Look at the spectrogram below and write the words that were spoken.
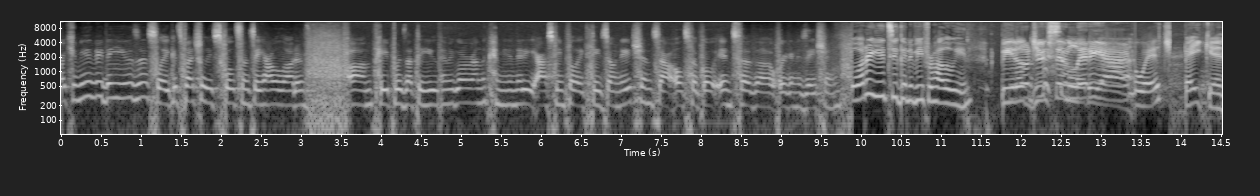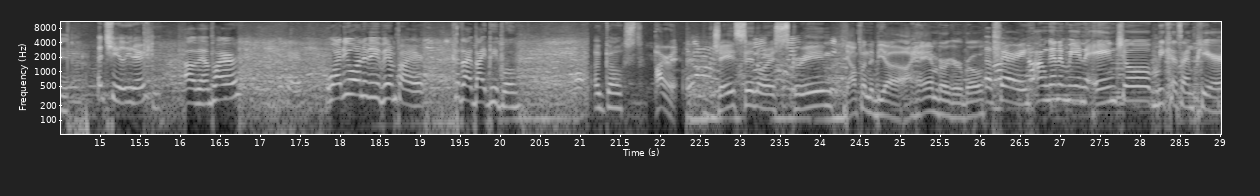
our community uses, like especially schools since they have a lot of um, papers that they use. And we go around the community asking for like these donations that also go into the organization. What are you two going to be for Halloween? Beetlejuice and Lydia. Witch. Bacon. A cheerleader. A vampire. Okay. Why do you want to be a vampire? Because I bite people. A ghost. Pirate. Jason or a Scream. Yeah, I'm gonna be a, a hamburger, bro. A fairy. I'm gonna be an angel because I'm pure.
